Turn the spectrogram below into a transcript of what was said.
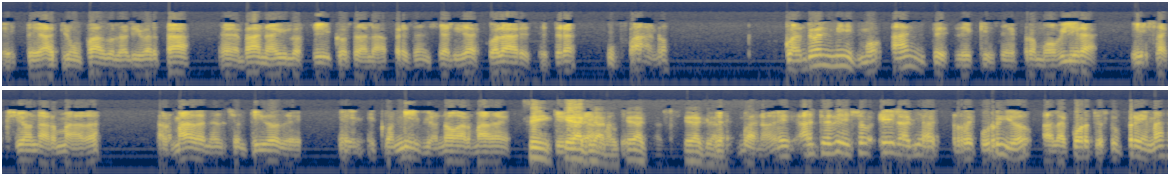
este, ha triunfado la libertad, eh, van a ir los chicos a la presencialidad escolar, etcétera, ufano, cuando él mismo, antes de que se promoviera esa acción armada, armada en el sentido de eh, conibio, no armada. Sí, queda claro, queda claro, queda claro. Eh, bueno, eh, antes de eso, él había recurrido a la Corte Suprema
